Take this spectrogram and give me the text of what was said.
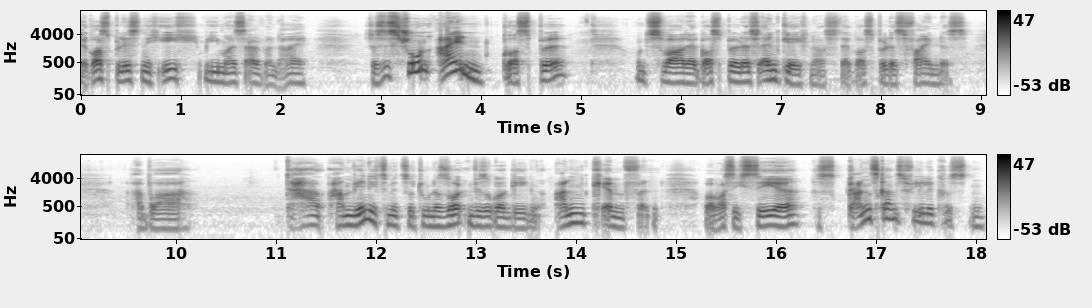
Der Gospel ist nicht ich, me, myself and I. Das ist schon ein Gospel, und zwar der Gospel des Endgegners, der Gospel des Feindes. Aber da haben wir nichts mit zu tun, da sollten wir sogar gegen ankämpfen. Aber was ich sehe, ist ganz, ganz viele Christen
